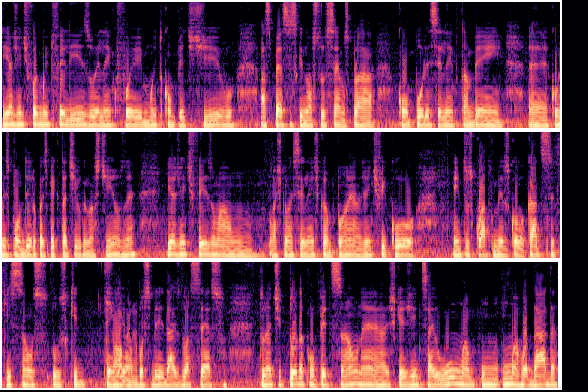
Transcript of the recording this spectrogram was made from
E a gente foi muito feliz, o elenco foi muito competitivo, as peças que nós trouxemos para compor esse elenco também é, corresponderam com a expectativa que nós tínhamos, né? E a gente fez uma, um, acho que uma excelente campanha, a gente ficou entre os quatro primeiros colocados, que são os, os que têm Sobe, a né? possibilidade do acesso durante toda a competição, né? Acho que a gente saiu uma, um, uma rodada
